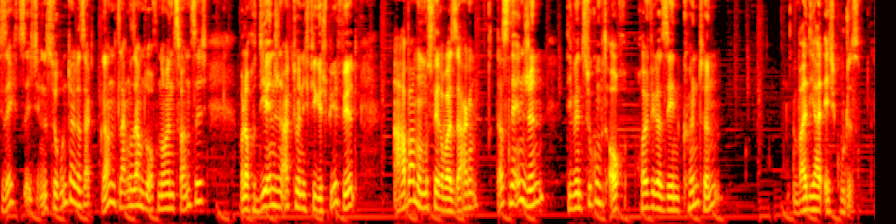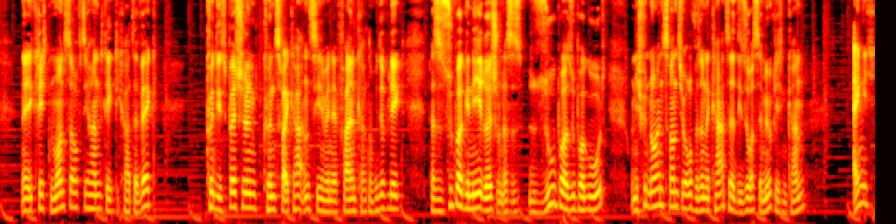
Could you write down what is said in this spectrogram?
60 und ist so runtergesackt, ganz langsam so auf 29, weil auch die Engine aktuell nicht viel gespielt wird. Aber man muss fairerweise sagen, das ist eine Engine, die wir in Zukunft auch häufiger sehen könnten, weil die halt echt gut ist. Ne, ihr kriegt ein Monster auf die Hand, legt die Karte weg, könnt die specialen, könnt zwei Karten ziehen, wenn ihr Fallenkarten noch hinterlegt. Das ist super generisch und das ist super, super gut. Und ich finde 29 Euro für so eine Karte, die sowas ermöglichen kann, eigentlich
